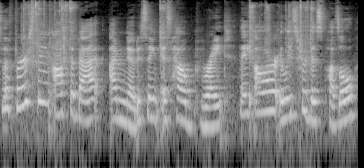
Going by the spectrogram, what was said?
So the first thing off the bat I'm noticing is how bright they are, at least for this puzzle.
